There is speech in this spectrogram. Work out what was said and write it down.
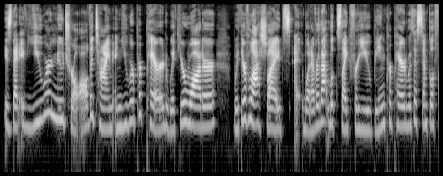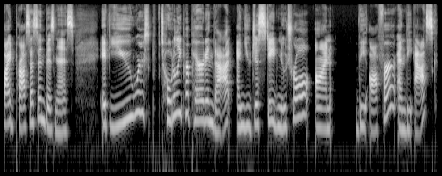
is that if you were neutral all the time and you were prepared with your water, with your flashlights, eh, whatever that looks like for you, being prepared with a simplified process in business, if you were totally prepared in that and you just stayed neutral on the offer and the ask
